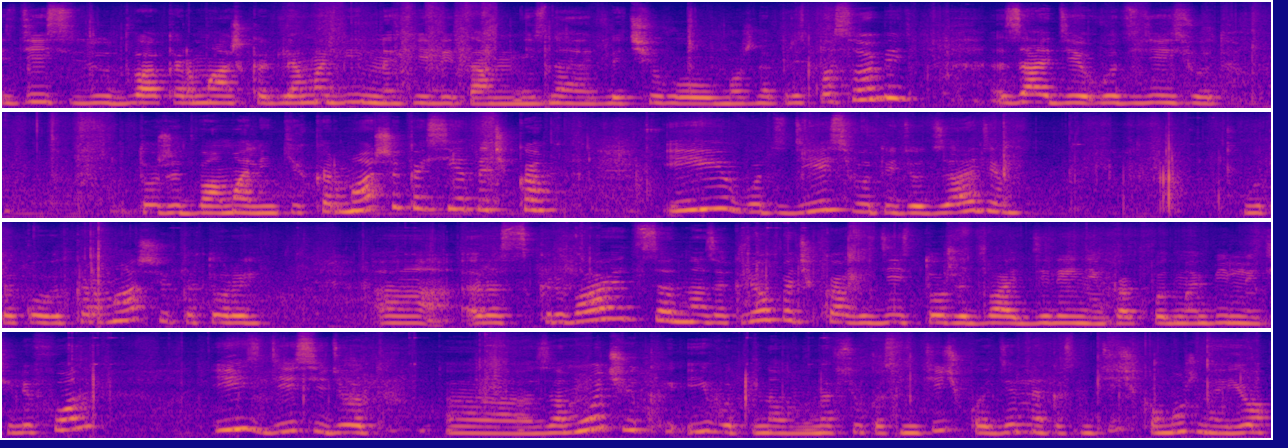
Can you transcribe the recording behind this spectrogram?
Здесь идут два кармашка для мобильных или там, не знаю, для чего можно приспособить. Сзади вот здесь вот тоже два маленьких кармашека, сеточка. И вот здесь вот идет сзади вот такой вот кармашек, который э, раскрывается на заклепочках. Здесь тоже два отделения, как под мобильный телефон. И здесь идет э, замочек, и вот на, на всю косметичку, отдельная косметичка, можно ее,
